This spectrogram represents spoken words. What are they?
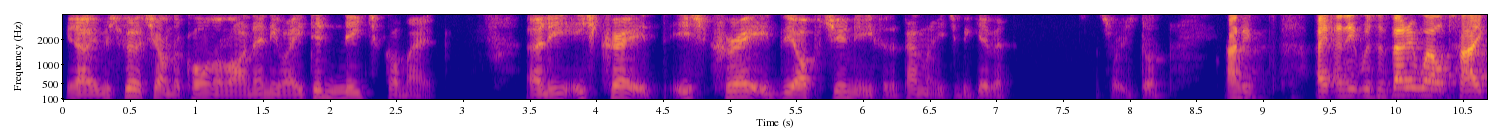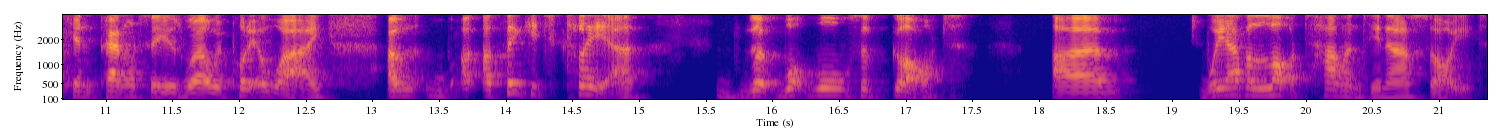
you know, it was virtually on the corner line anyway. He didn't need to come out, and he, he's created he's created the opportunity for the penalty to be given. That's what he's done and it and it was a very well taken penalty as well. We put it away, and I think it's clear that what Wolves have got, um, we have a lot of talent in our side.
